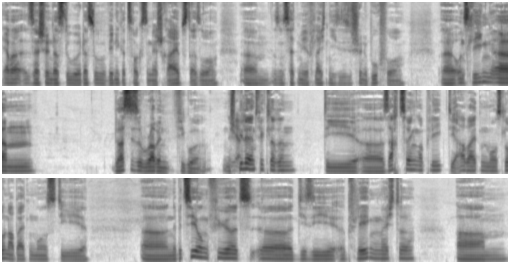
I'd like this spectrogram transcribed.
Ja, aber sehr schön, dass du, dass du weniger zockst und mehr schreibst. Also ähm, sonst hätten wir vielleicht nicht dieses schöne Buch vor äh, uns liegen. Ähm, du hast diese Robin-Figur, eine ja. Spieleentwicklerin, die äh, Sachzwängen obliegt, die arbeiten muss, Lohn arbeiten muss, die äh, eine Beziehung führt, äh, die sie äh, pflegen möchte. Ähm,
